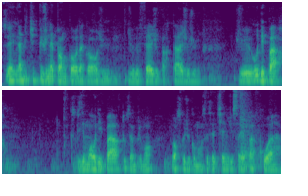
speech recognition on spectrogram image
C'est une habitude que je n'ai pas encore, d'accord je, le fais, je partage. Je, je, au départ, excusez-moi, au départ, tout simplement, lorsque je commençais cette chaîne, je ne savais pas quoi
